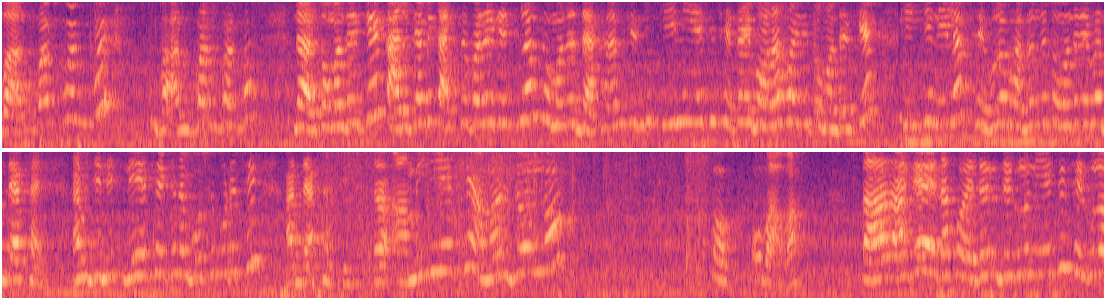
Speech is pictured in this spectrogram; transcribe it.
বাঘ, বাঘ, বাঘ, বাঘ, বাঘ, বাঘ। না তোমাদেরকে কালকে আমি কাছড়াপাড়ে গেছিলাম তোমাদের দেখালাম কিন্তু কি নিয়েছি সেটাই বলা হয়নি তোমাদেরকে কি কি নিলাম সেগুলো ভাবলাম যে তোমাদের এবার দেখায় আমি জিনিস নিয়ে এসে এখানে বসে পড়েছি আর দেখাচ্ছি আমি নিয়েছি আমার জন্য ও বাবা। তার আগে দেখো, এদের যেগুলো নিয়েছি, সেগুলো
